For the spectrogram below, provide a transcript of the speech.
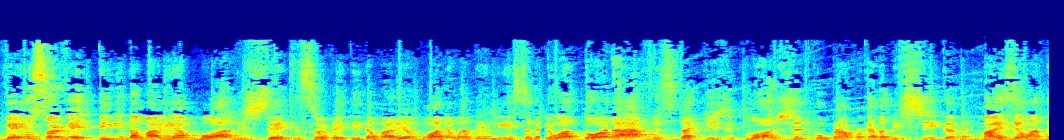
Veio o sorvetinho da Maria Mole. Gente, sorvetinho da Maria Mole é uma delícia, né? Eu adorava isso daqui, gente. Lógico, a gente comprava por cada bexiga, né? Mas é uma delícia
